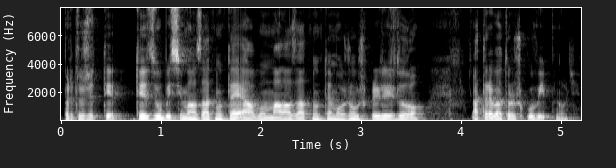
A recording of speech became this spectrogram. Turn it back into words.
Pretože tie, tie zuby si mal zatnuté alebo mala zatnuté možno už príliš dlho a treba trošku vypnúť.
